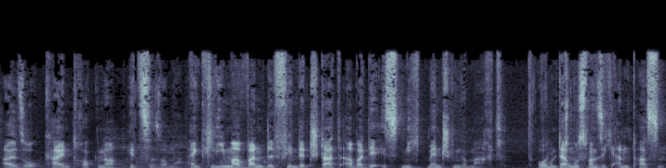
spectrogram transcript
also kein trockener Hitzesommer. Ein Klimawandel findet statt, aber der ist nicht menschengemacht. Und, da muss man sich anpassen.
